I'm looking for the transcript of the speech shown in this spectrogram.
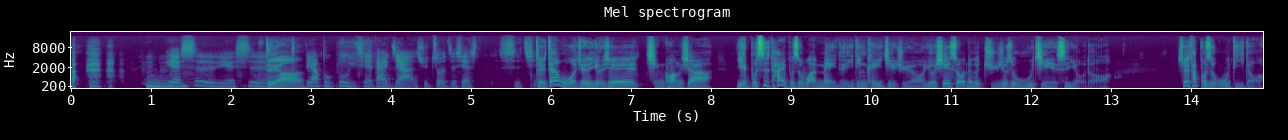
嗯，也是也是。对啊，不要不顾一切代价去做这些。事情对，但我觉得有些情况下也不是，它也不是完美的，一定可以解决哦。有些时候那个局就是无解也是有的哦。所以它不是无敌的哦。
